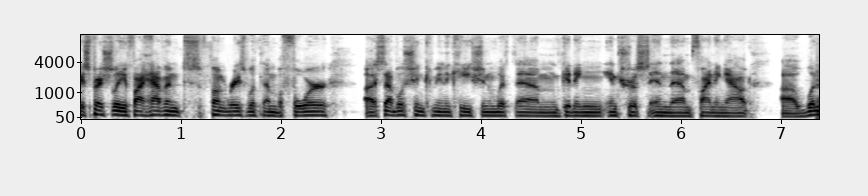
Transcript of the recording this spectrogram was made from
especially if I haven't fundraised with them before, uh, establishing communication with them, getting interest in them, finding out uh, what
